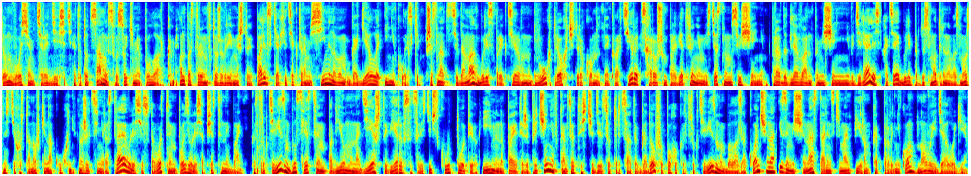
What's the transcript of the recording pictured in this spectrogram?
дом 8-10. Это тот самый с высокими полуарками. Он построен в то же время, что и Палевский, архитекторами Симиновым, Гагелло и Никольским. В 16 домах были спроектированы двух, трех, четырехкомнатные квартиры с хорошим проветриванием и естественным освещением. Правда, для ванн помещений не выделялись, хотя и были предусмотрены возможности их установки на кухне. Но жильцы не расстраивались и с удовольствием пользовались общественной баней. Конструктивизм был следствием подъема надежд и веры в социалистическую утопию. И именно по этой же причине в конце 1930-х годов эпоха конструктивизма была закончена и замещена сталинским ампиром, как проводником новой идеологии.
